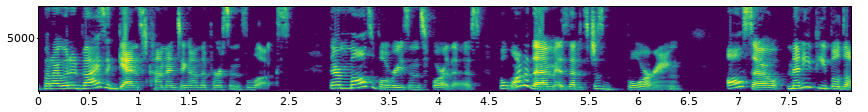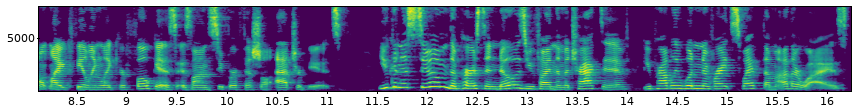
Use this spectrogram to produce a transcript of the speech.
but I would advise against commenting on the person's looks. There are multiple reasons for this, but one of them is that it's just boring. Also, many people don't like feeling like your focus is on superficial attributes. You can assume the person knows you find them attractive, you probably wouldn't have right swiped them otherwise.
